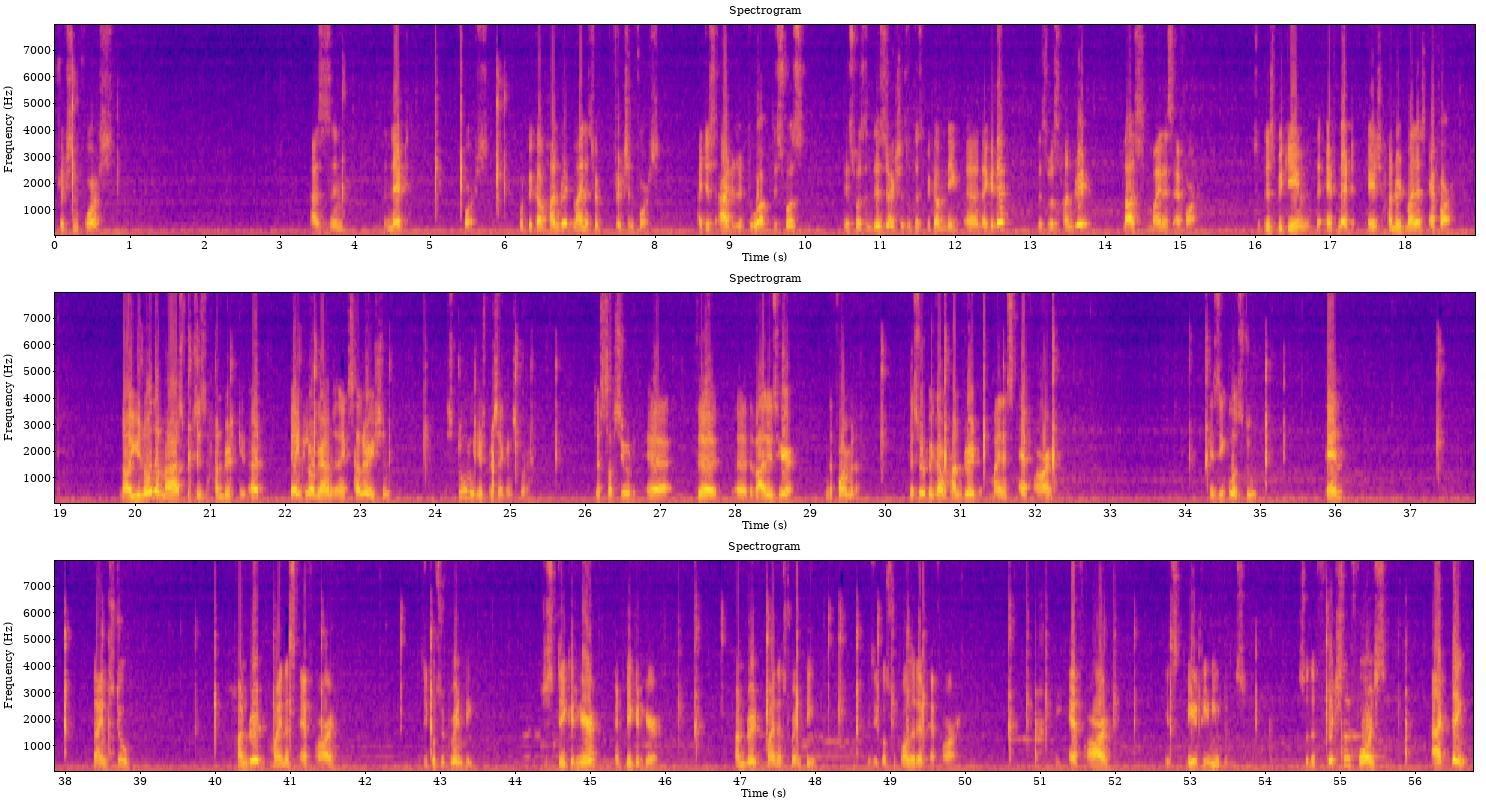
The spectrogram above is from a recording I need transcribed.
friction force as in the net force would become 100 minus friction force. I just added the two up. This was this was in this direction, so this become uh, negative. This was 100 plus minus FR. So this became the F net is 100 minus FR. Now you know the mass which is 100 uh, 10 kilograms and acceleration is 2 meters per second square. Just substitute uh, the uh, the values here in the formula. This would become 100 minus Fr is equals to 10 times 2. 100 minus Fr is equals to 20. Just take it here and take it here. 100 minus 20 is equals to positive Fr. The Fr is 80 newtons. So the frictional force acting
